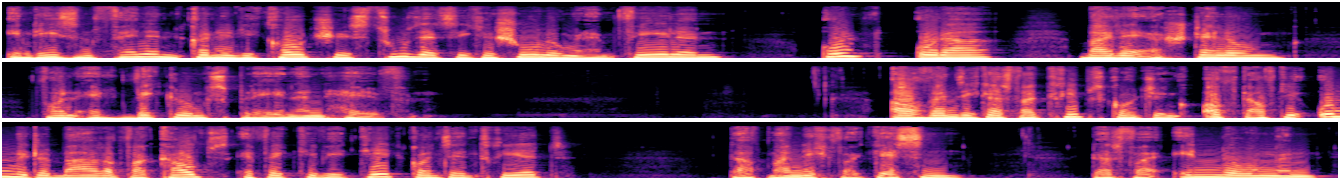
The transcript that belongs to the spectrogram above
In diesen Fällen können die Coaches zusätzliche Schulungen empfehlen und oder bei der Erstellung von Entwicklungsplänen helfen. Auch wenn sich das Vertriebscoaching oft auf die unmittelbare Verkaufseffektivität konzentriert, darf man nicht vergessen, dass Veränderungen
